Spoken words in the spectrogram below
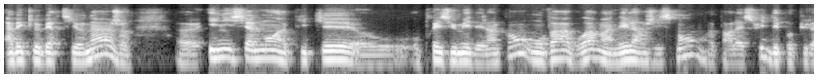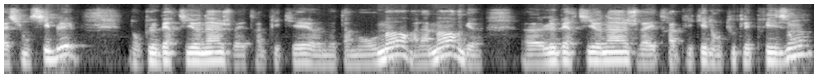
avec le bertillonnage, euh, initialement appliqué aux, présumés délinquants, on va avoir un élargissement euh, par la suite des populations ciblées. Donc le bertillonnage va être appliqué euh, notamment aux morts, à la morgue. le bertillonnage va être appliqué dans toutes les prisons.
